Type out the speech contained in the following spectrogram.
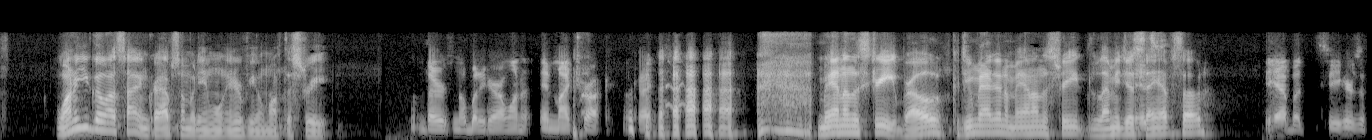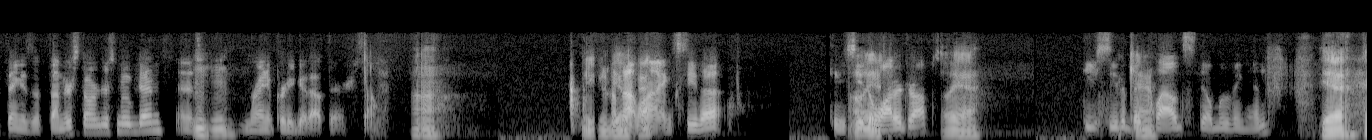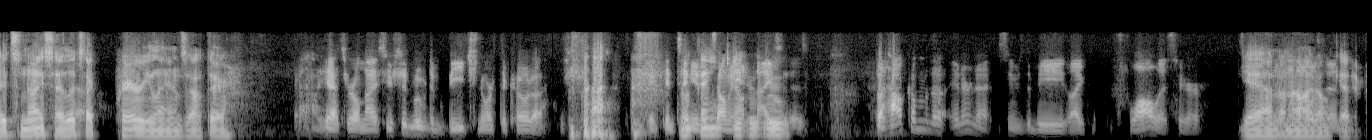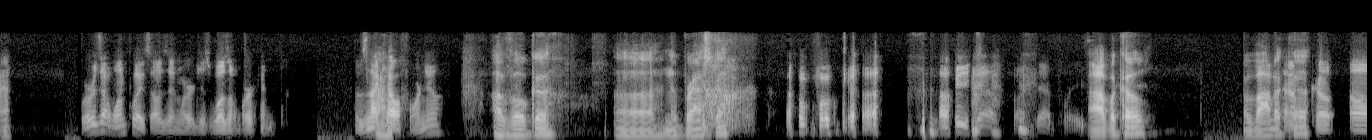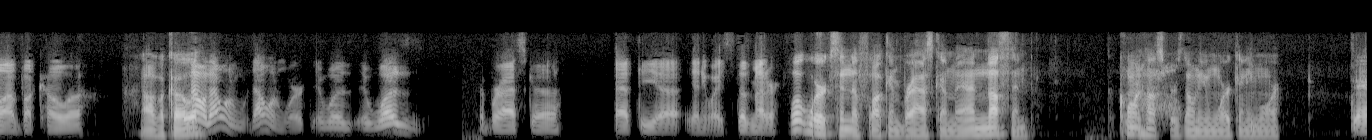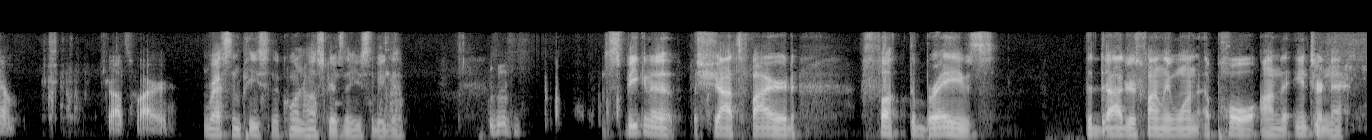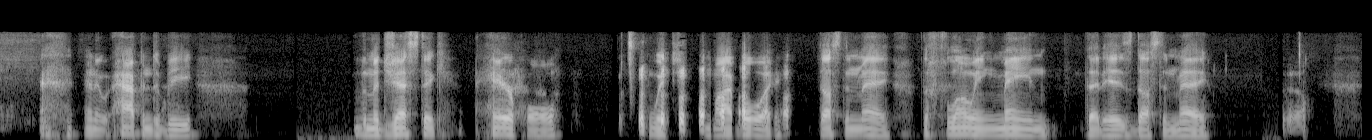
Why don't you go outside and grab somebody and we'll interview him off the street? There's nobody here. I want it in my truck. Okay. man on the street, bro. Could you imagine a man on the street? Let me just say episode. yeah, but see, here's the thing: is a thunderstorm just moved in, and it's Mm-hmm. raining pretty good out there. So Uh, be I'm not lying. See that? Can you see Oh, the yeah. water drops? Oh yeah, Do you see the big clouds still moving in? yeah. It's nice. It looks Yeah. like prairie lands out there. Oh, yeah, it's real nice. You should move to Beach, North Dakota. You can continue No, to tell me how nice it is. But how come the internet seems to be like flawless here? yeah, I don't know. I I don't in- get it, man. Where was that one place I was in where it just wasn't working? Wasn't that Uh, California? Avoca, uh, Nebraska, Avoca. oh yeah, fuck that place. Avoco, Avoca, Avoca. Oh, Avocoa. Avocoa. No, that one that one worked. It was it was Nebraska at the uh anyways, doesn't matter. What works in the fucking Nebraska, man? Nothing. The Cornhuskers don't even work anymore. Damn. Shots fired. Rest in peace to the Cornhuskers. They used to be good. Speaking of shots fired, fuck the Braves. The Dodgers finally won a poll on the internet, and it happened to be the majestic hair poll, which my boy Dustin May, the flowing mane that is Dustin May, Yeah.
